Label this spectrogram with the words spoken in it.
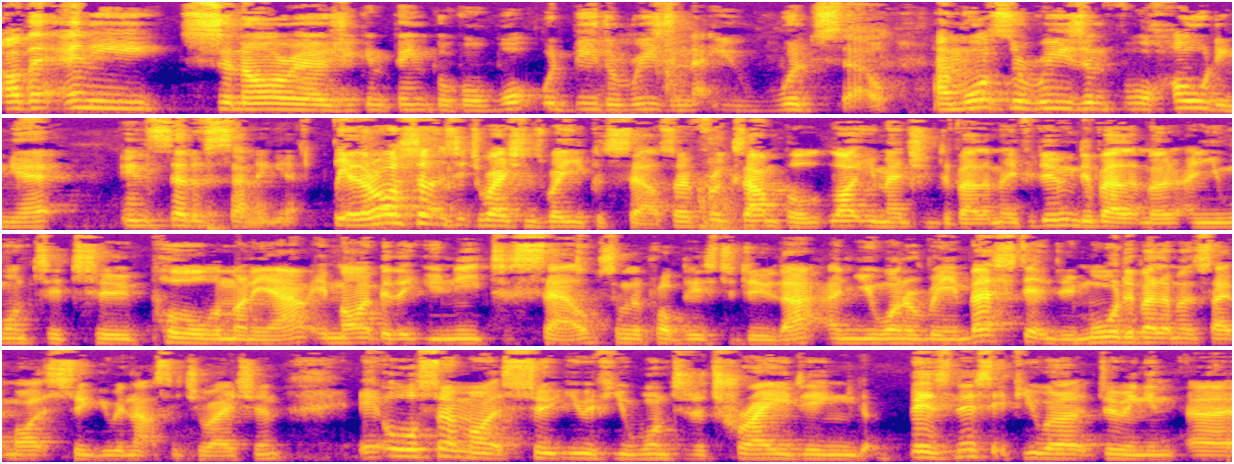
are there any scenarios you can think of, or what would be the reason that you would sell, and what's the reason for holding it instead of selling it? Yeah, there are certain situations where you could sell. So, for example, like you mentioned, development. If you're doing development and you wanted to pull all the money out, it might be that you need to sell some of the properties to do that, and you want to reinvest it and do more development. So, it might suit you in that situation. It also might suit you if you wanted a trading business. If you were doing, uh,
